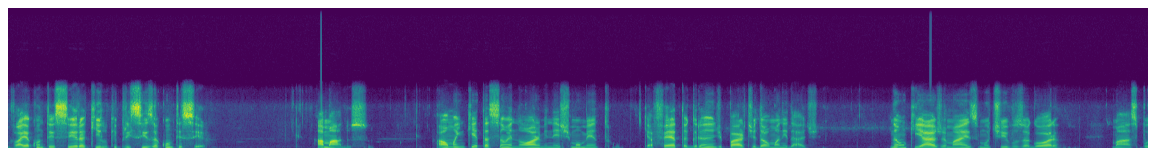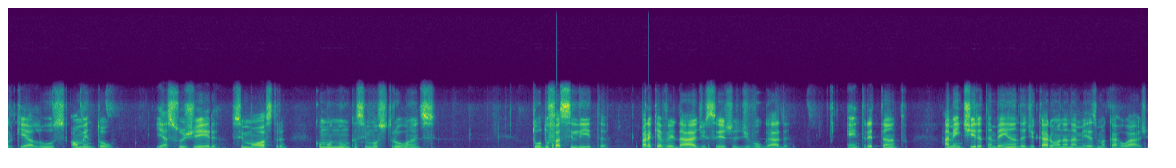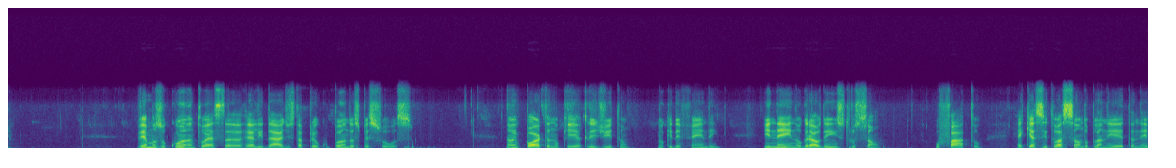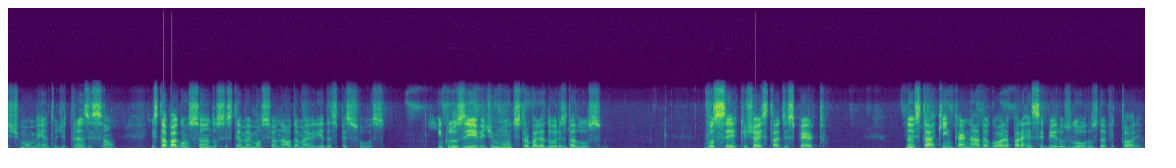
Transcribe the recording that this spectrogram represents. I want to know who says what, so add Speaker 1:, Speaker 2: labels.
Speaker 1: vai acontecer aquilo que precisa acontecer. Amados, há uma inquietação enorme neste momento que afeta grande parte da humanidade. Não que haja mais motivos agora, mas porque a luz aumentou e a sujeira se mostra como nunca se mostrou antes. Tudo facilita para que a verdade seja divulgada Entretanto, a mentira também anda de carona na mesma carruagem. Vemos o quanto essa realidade está preocupando as pessoas. Não importa no que acreditam, no que defendem e nem no grau de instrução. O fato é que a situação do planeta neste momento de transição está bagunçando o sistema emocional da maioria das pessoas inclusive de muitos trabalhadores da luz. Você que já está desperto, não está aqui encarnado agora para receber os louros da vitória.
